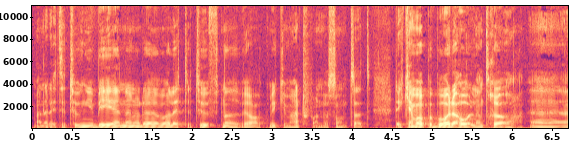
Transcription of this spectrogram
man är lite tung i benen och det var lite tufft nu. Vi har haft mycket matchande och sånt. Så att det kan vara på båda hållen tror jag. Eh,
